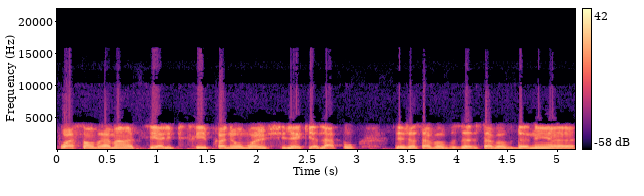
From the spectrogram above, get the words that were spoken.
poisson vraiment entier à l'épicerie, prenez au moins un filet qui a de la peau. Déjà, ça va vous ça va vous donner euh,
